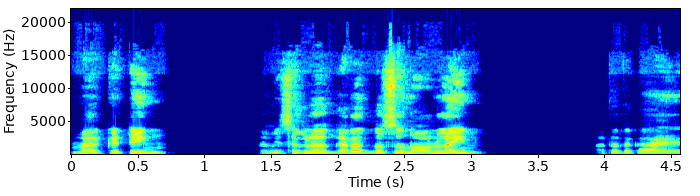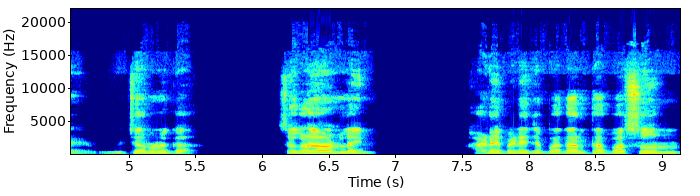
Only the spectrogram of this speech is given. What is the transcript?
मार्केटिंग आम्ही सगळं घरात बसून ऑनलाईन. आता तर काय? विचारू नका. सगळं ऑनलाईन. खाण्यापिण्याच्या पदार्थापासून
